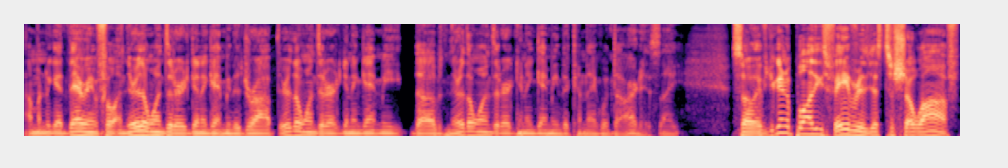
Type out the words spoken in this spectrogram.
I'm going to get their info and they're the ones that are going to get me the drop. They're the ones that are going to get me dubs and they're the ones that are going to get me the connect with the artist. Like, so if you're going to pull all these favors just to show off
